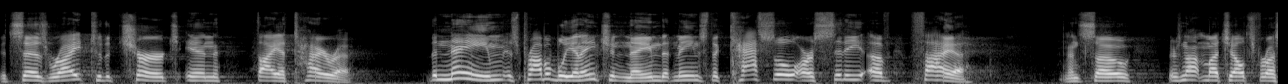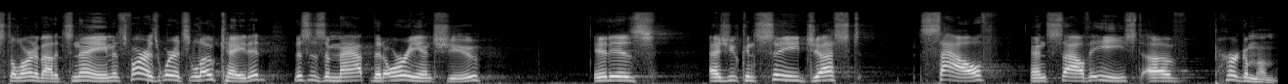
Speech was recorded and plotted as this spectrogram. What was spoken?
It says, Write to the church in Thyatira. The name is probably an ancient name that means the castle or city of Thia. And so there's not much else for us to learn about its name. As far as where it's located, this is a map that orients you. It is, as you can see, just south and southeast of Pergamum.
